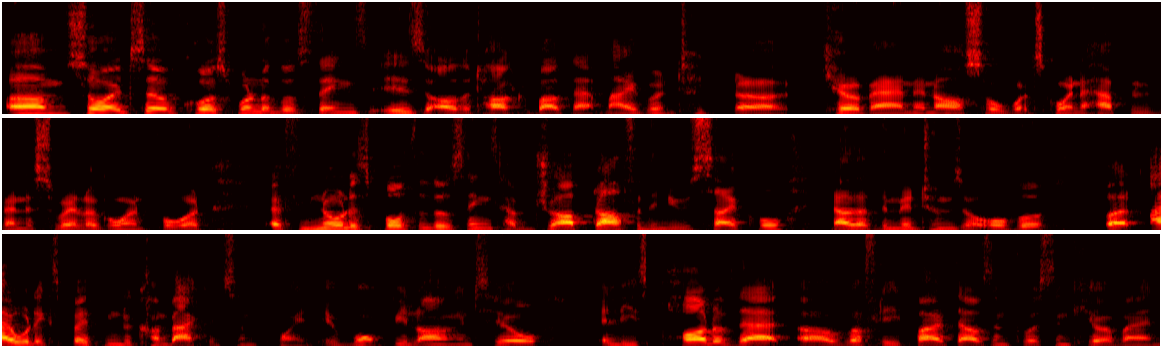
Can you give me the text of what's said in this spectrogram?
Um, so I'd say, of course, one of those things is all the talk about that migrant uh, caravan and also what's going to happen in Venezuela going forward. If you've noticed, both of those things have dropped off of the news cycle now that the midterms are over. But I would expect them to come back at some point. It won't be long until at least part of that uh, roughly 5,000 person caravan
